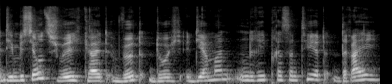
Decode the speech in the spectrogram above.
Die Missionsschwierigkeit wird durch Diamanten repräsentiert. Drei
